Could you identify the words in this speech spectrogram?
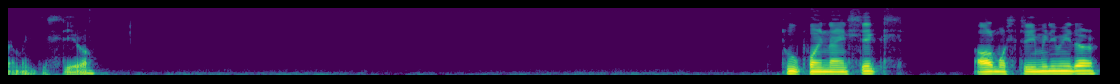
I'm make this zero. Two point nine six, almost three millimeter,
